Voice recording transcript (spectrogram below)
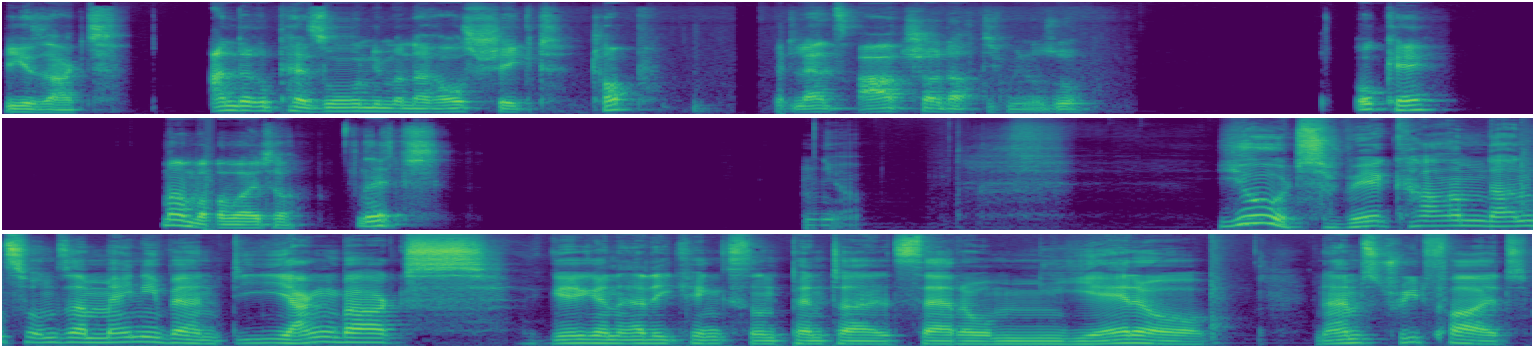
wie gesagt, andere Personen, die man da rausschickt, top. Mit Lance Archer dachte ich mir nur so, okay, machen wir weiter. Ja. Gut, wir kamen dann zu unserem Main Event. Die Young Bucks gegen Eddie Kingston und Penta El Cerro Miedo in einem Street Fight.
